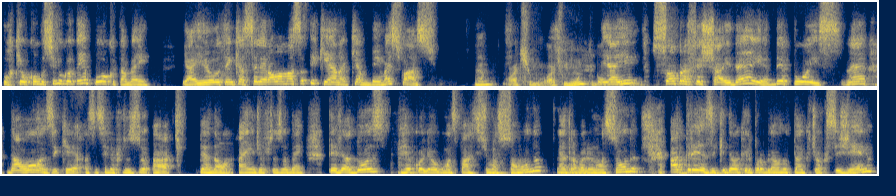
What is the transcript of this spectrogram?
porque o combustível que eu tenho é pouco também. E aí eu tenho que acelerar uma massa pequena, que é bem mais fácil. Né? Ótimo, ótimo, muito bom. E aí, só para fechar a ideia, depois né, da 11, que a Cecília frisou, ah, perdão, a Índia frisou bem, teve a 12, recolheu algumas partes de uma sonda, né, trabalhou numa sonda, a 13, que deu aquele problema no tanque de oxigênio,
